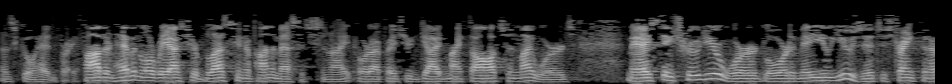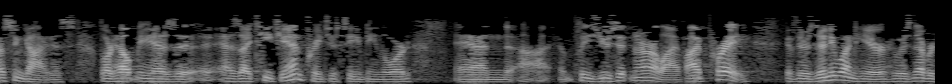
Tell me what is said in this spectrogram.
Let's go ahead and pray. Father in heaven, Lord, we ask your blessing upon the message tonight. Lord, I pray that you guide my thoughts and my words. May I stay true to your word, Lord, and may you use it to strengthen us and guide us. Lord, help me as, as I teach and preach this evening, Lord, and uh, please use it in our life. I pray if there's anyone here who has never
